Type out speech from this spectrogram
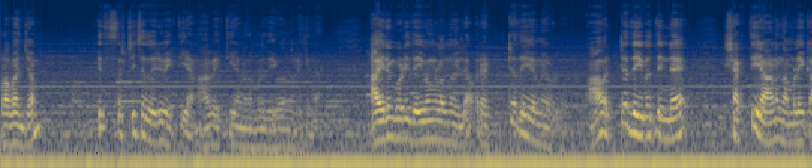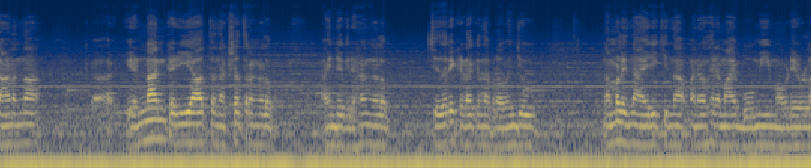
പ്രപഞ്ചം ഇത് സൃഷ്ടിച്ചത് ഒരു വ്യക്തിയാണ്. ആ വ്യക്തിയാണ് നമ്മൾ ദൈവം എന്ന് വിളിക്കുന്നത്. ആയിരം കോടി ദൈവങ്ങളൊന്നുമില്ല ഒരൊറ്റ ദൈവമേ ഉള്ളൂ. ആ ഒറ്റ ദൈവത്തിന്റെ ശക്തിയാണ് നമ്മൾ ഈ കാണുന്ന എണ്ണാൻ കഴിയാത്ത നക്ഷത്രങ്ങളും അതിന്റെ ഗ്രഹങ്ങളും ചിതറിക്കിടക്കുന്ന പ്രപഞ്ചവും നമ്മൾ ഇന്നായിരിക്കുന്ന മനോഹരമായ ഭൂമിയും അവിടെയുള്ള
